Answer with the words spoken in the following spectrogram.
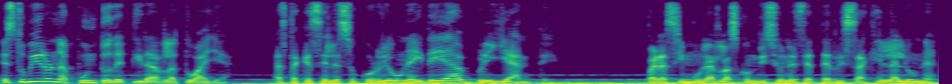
Estuvieron a punto de tirar la toalla, hasta que se les ocurrió una idea brillante. Para simular las condiciones de aterrizaje en la Luna,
